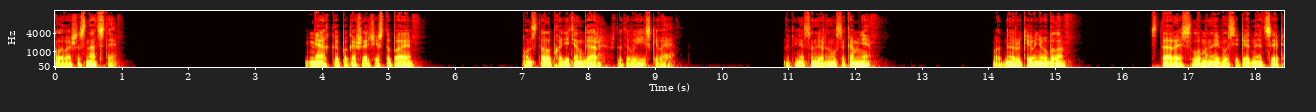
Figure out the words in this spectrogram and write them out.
Глава шестнадцатая. Мягко, покошачьи ступая, он стал обходить ангар, что-то выискивая. Наконец он вернулся ко мне. В одной руке у него была старая сломанная велосипедная цепь,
